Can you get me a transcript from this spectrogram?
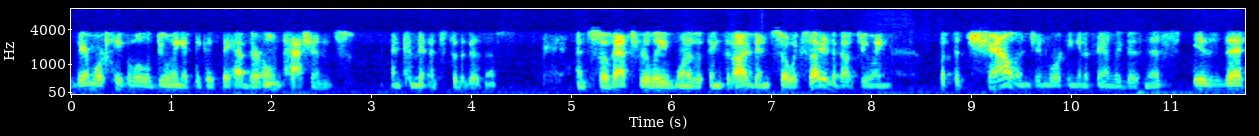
they're more capable of doing it because they have their own passions and commitments to the business. And so that's really one of the things that I've been so excited about doing. But the challenge in working in a family business is that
